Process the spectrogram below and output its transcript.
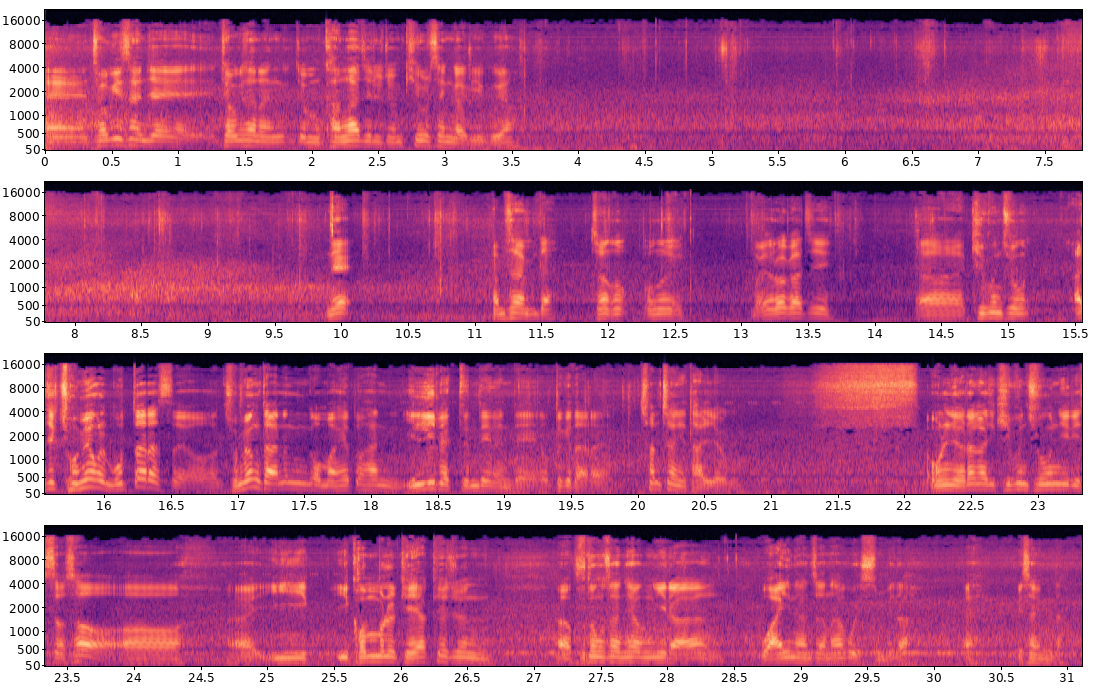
예, 저기서 이제 저기서는 좀 강아지를 좀 키울 생각이고요. 네, 감사합니다. 저는 오늘 뭐 여러 가지 어, 기분 좋은 아직 조명을 못 달았어요. 조명 다는 것만 해도 한 1, 200 든다는데 어떻게 달아요? 천천히 달려고. 오늘 여러 가지 기분 좋은 일이 있어서 어, 이, 이 건물을 계약해준 어, 부동산 형이랑 와인 한 잔 하고 있습니다. 네, 이상입니다.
